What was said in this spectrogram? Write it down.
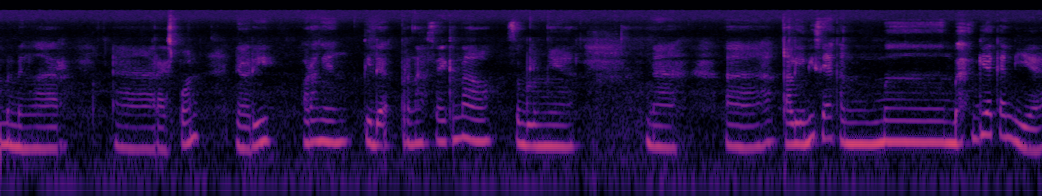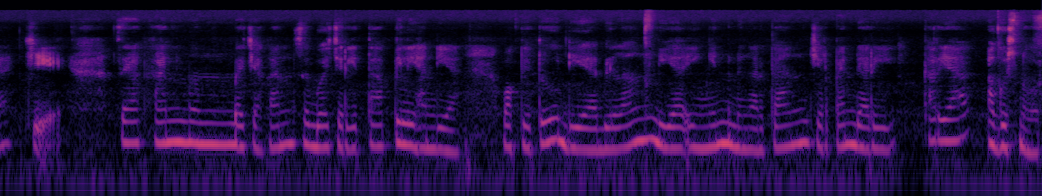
mendengar uh, respon dari orang yang tidak pernah saya kenal sebelumnya. Nah, uh, kali ini saya akan membahagiakan dia, c. Saya akan membacakan sebuah cerita pilihan dia. Waktu itu dia bilang dia ingin mendengarkan cerpen dari karya Agus Nur.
